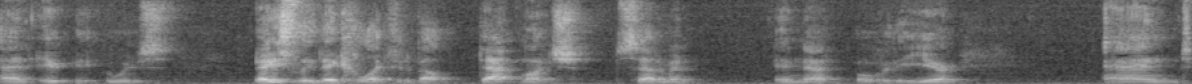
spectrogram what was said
And it, it was basically they collected about that much sediment in that over the year, and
